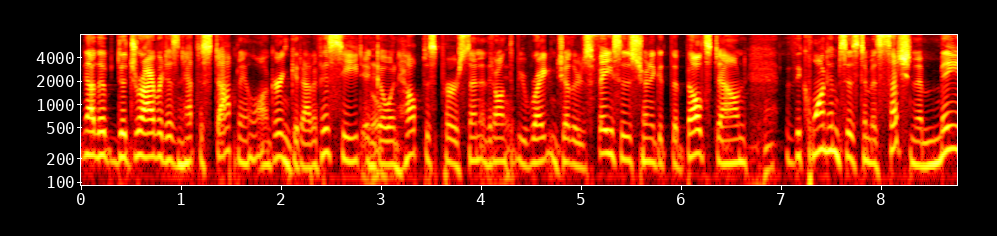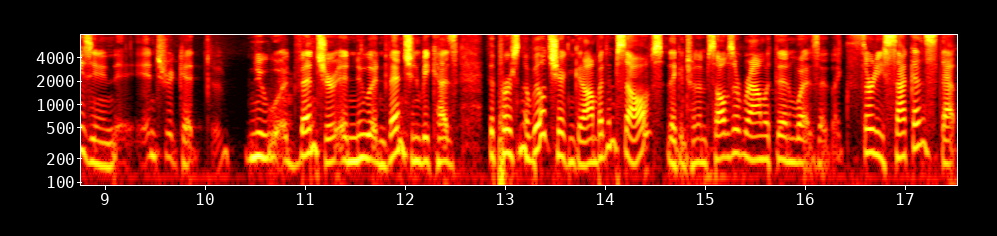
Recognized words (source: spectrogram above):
Now the, the driver doesn't have to stop any longer and get out of his seat and nope. go and help this person, and they don't nope. have to be right in each other's faces trying to get the belts down. Mm-hmm. The quantum system is such an amazing, intricate new adventure and new invention because the person in the wheelchair can get on by themselves. They can turn themselves around within what is it like thirty seconds. That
